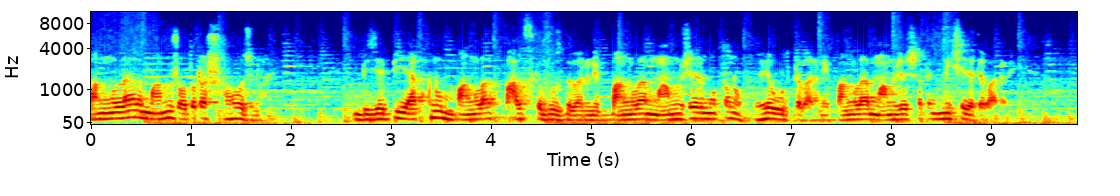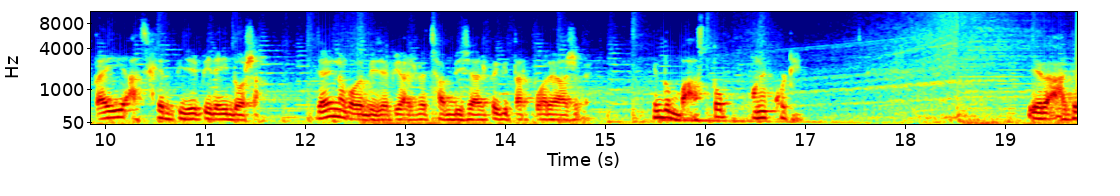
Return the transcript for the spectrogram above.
বাংলার মানুষ অতটা সহজ নয়। বিজেপি এখনও বাংলার পালসকে বুঝতে পারেনি, বাংলার মানুষের মতন হয়ে উঠতে পারেনি, বাংলার মানুষের সাথে মিশে যেতে পারেনি। তাই আজকের বিজেপির এই দশা। জানি না কবে বিজেপি আসবে, ছাব্বিশে আসবে কি তারপরে আসবে। কিন্তু বাস্তব অনেক কঠিন। এর আগে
